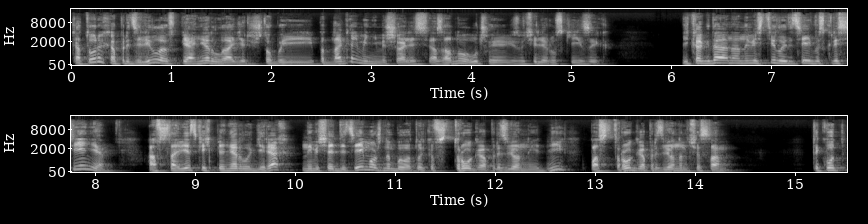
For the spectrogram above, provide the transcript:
которых определила в пионер-лагерь, чтобы и под ногами не мешались, а заодно лучше изучили русский язык. И когда она навестила детей в воскресенье, а в советских пионерлагерях навещать детей можно было только в строго определенные дни по строго определенным часам. Так вот,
